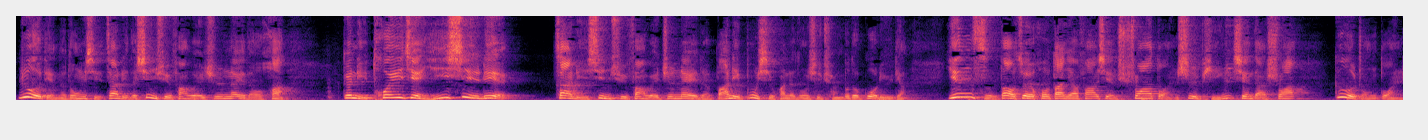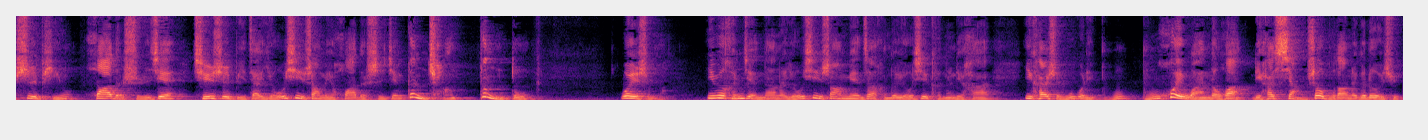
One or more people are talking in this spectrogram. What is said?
热点的东西，在你的兴趣范围之内的话，跟你推荐一系列在你兴趣范围之内的，把你不喜欢的东西全部都过滤掉。因此，到最后大家发现，刷短视频，现在刷各种短视频花的时间，其实比在游戏上面花的时间更长更多。为什么？因为很简单的，游戏上面在很多游戏可能你还一开始如果你不不会玩的话，你还享受不到那个乐趣。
